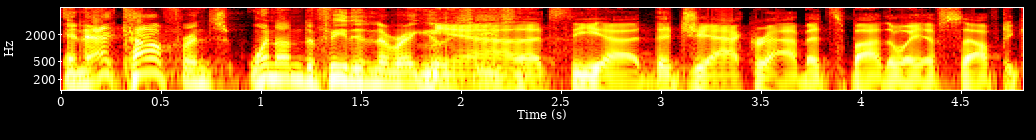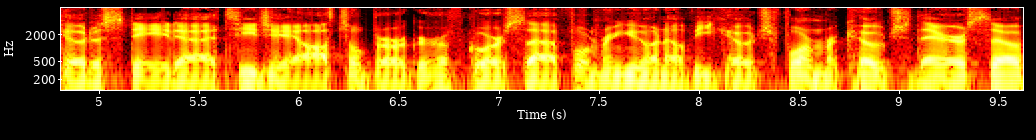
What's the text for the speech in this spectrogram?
in that conference went undefeated in the regular yeah, season. Yeah, that's the uh, the Jackrabbits, by the way, of South Dakota State. Uh, T.J. Otzelberger, of course, uh, former UNLV coach, former coach there. So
